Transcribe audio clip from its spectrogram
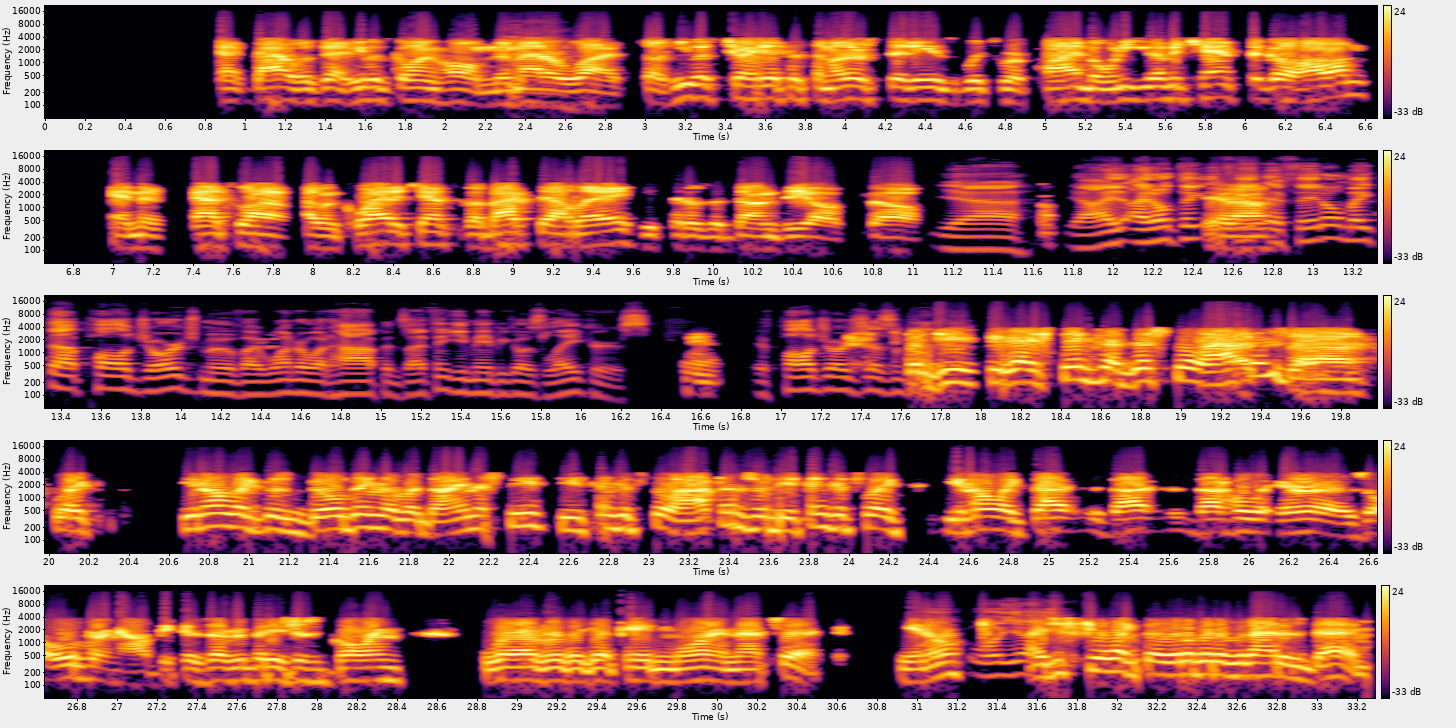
that, that was it. He was going home no matter what. So he was traded to some other cities, which were fine. But when you have a chance to go home, and that's why when Kawhi had a chance to go back to LA, he said it was a done deal. So yeah, yeah, I, I don't think if, they, if, they don't make that Paul George move, I wonder what happens. I think he maybe goes Lakers. Yeah. If Paul George doesn't, but do you, you guys think that this still happens? Uh, like you know, like this building of a dynasty. Do you think it still happens, or do you think it's like you know, like that that that whole era is over now because everybody's just going wherever they get paid more, and that's it. You know, well, yeah, I just feel like a little bit of that is dead.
